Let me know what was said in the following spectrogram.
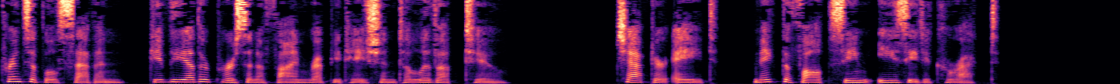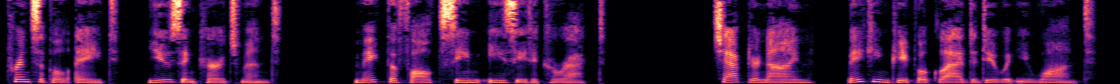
Principle 7 Give the other person a fine reputation to live up to. Chapter 8 Make the fault seem easy to correct. Principle 8 Use encouragement. Make the fault seem easy to correct. Chapter 9 Making People Glad to Do What You Want.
